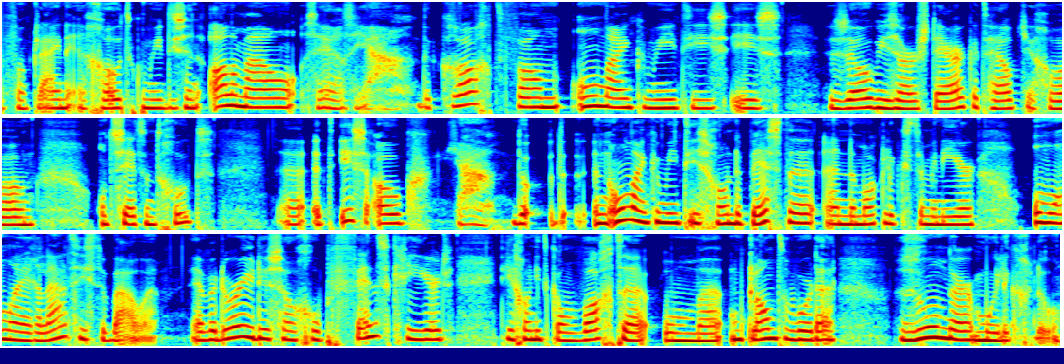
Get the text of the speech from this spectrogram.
van kleine en grote communities. En allemaal zeggen ze ja, de kracht van online communities is zo bizar sterk. Het helpt je gewoon ontzettend goed. Uh, het is ook, ja, een online community is gewoon de beste en de makkelijkste manier om online relaties te bouwen. En waardoor je dus zo'n groep fans creëert die gewoon niet kan wachten om, om klant te worden zonder moeilijk gedoe.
